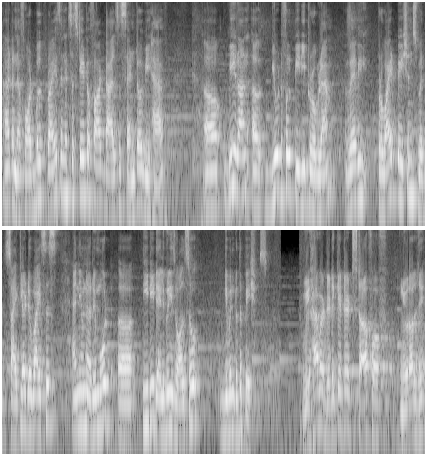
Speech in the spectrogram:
at an affordable price and it's a state-of-art dialysis center we have uh, we run a beautiful PD program where we provide patients with cycler devices and even a remote uh, PD delivery is also given to the patients. We have a dedicated staff of neurology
